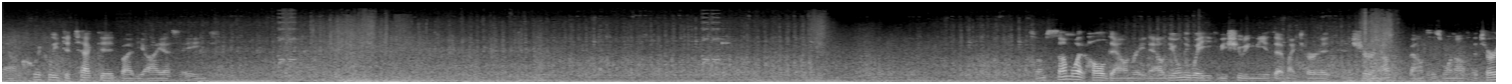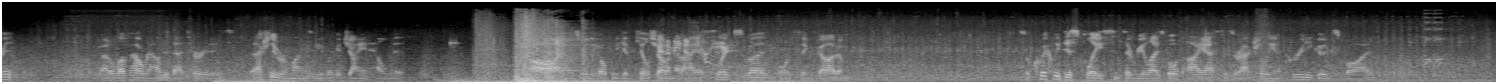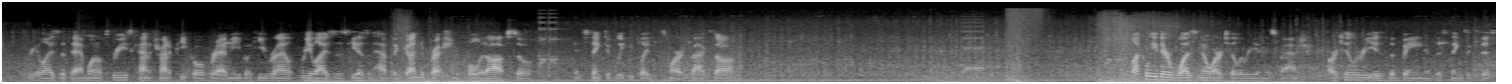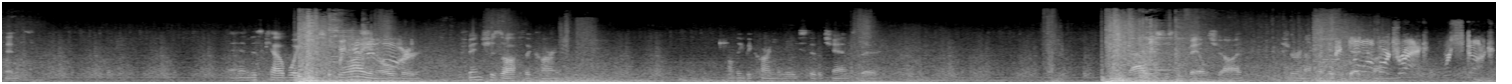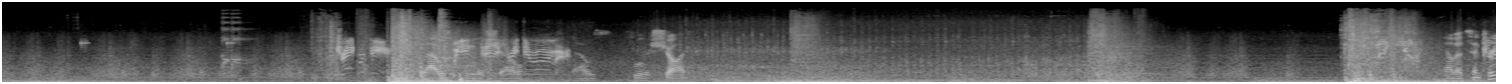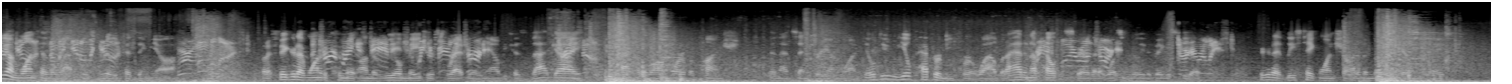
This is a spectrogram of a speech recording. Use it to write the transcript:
Now quickly detected by the IS-8. So I'm somewhat hull down right now. The only way he can be shooting me is at my turret, and sure enough, bounces one off the turret. gotta love how rounded that turret is. It actually reminds me of like a giant helmet. Oh, I was really hoping to get the kill shot on that IS-6, but Borsig got him. So quickly displaced since I realized both ISs are actually in a pretty good spot. Realized that the M103 is kind of trying to peek over at me, but he re realizes he doesn't have the gun depression to pull it off, so instinctively he plays it smart and backs off. Luckily there was no artillery in this match. Artillery is the bane of this thing's existence. And this cowboy comes flying over, finishes off the Carney. I don't think the Carney really stood a chance there. That was just a fail shot. Sure enough, I hit the dead Carney. track. We're stuck. Track repaired. That was a We foolish shell. penetrate their armor. That was a foolish shot. Nice shot. Now that Centurion 1 to the left was really pissing me off. But I figured I wanted to commit on the real major threat right now because that guy can pack a lot more of a punch than that Centurion 1. He'll do he'll pepper me for a while, but I had enough health to spare that it wasn't really the biggest deal. Figured I'd at least take one shot at him, though away,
